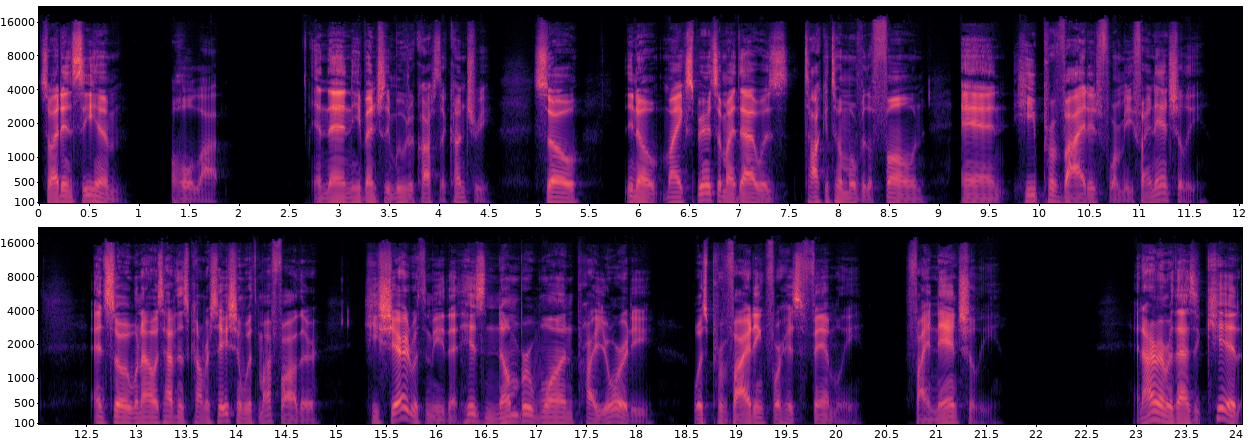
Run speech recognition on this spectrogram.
so I didn't see him a whole lot, and then he eventually moved across the country. So, you know, my experience with my dad was talking to him over the phone and he provided for me financially. And so when I was having this conversation with my father, he shared with me that his number one priority was providing for his family financially. And I remember that as a kid,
